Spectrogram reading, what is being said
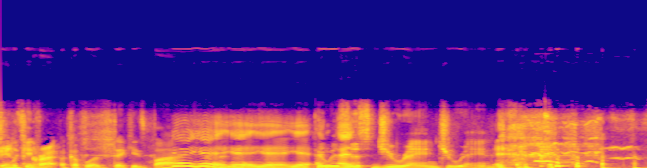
synth looking crap? a couple of decades back. Yeah, yeah, yeah, yeah, yeah. Who And- is and- this Duran Duran?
